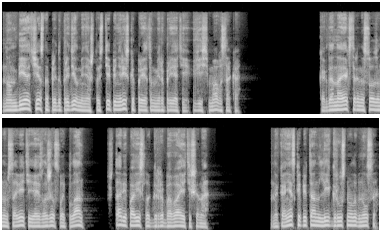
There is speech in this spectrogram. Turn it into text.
Но Мбия честно предупредил меня, что степень риска при этом мероприятии весьма высока. Когда на экстренно созданном совете я изложил свой план, в штабе повисла гробовая тишина. Наконец капитан Ли грустно улыбнулся.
